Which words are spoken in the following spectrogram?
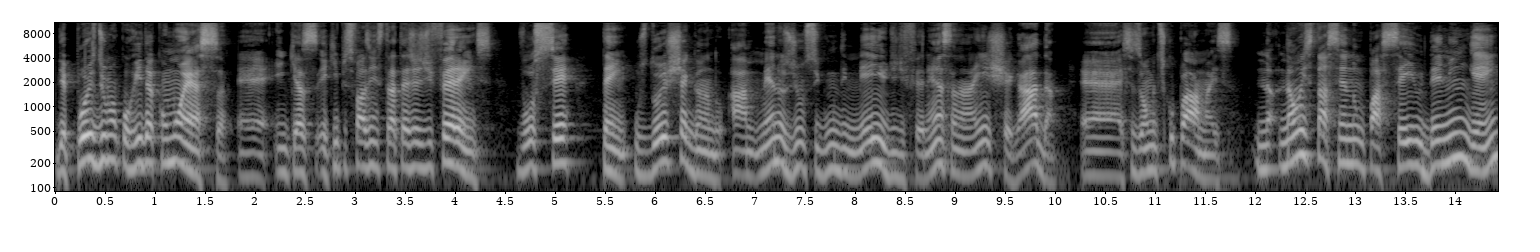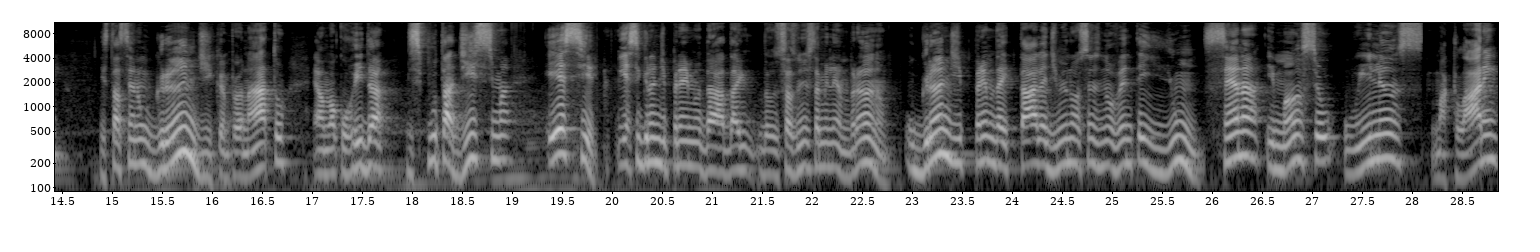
Depois de uma corrida como essa, é, em que as equipes fazem estratégias diferentes, você tem os dois chegando a menos de um segundo e meio de diferença na chegada, é, vocês vão me desculpar, mas não está sendo um passeio de ninguém, está sendo um grande campeonato, é uma corrida disputadíssima. Esse, esse grande prêmio da, da, dos Estados Unidos está me lembrando o grande prêmio da Itália de 1991. Senna e Mansell, Williams, McLaren,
